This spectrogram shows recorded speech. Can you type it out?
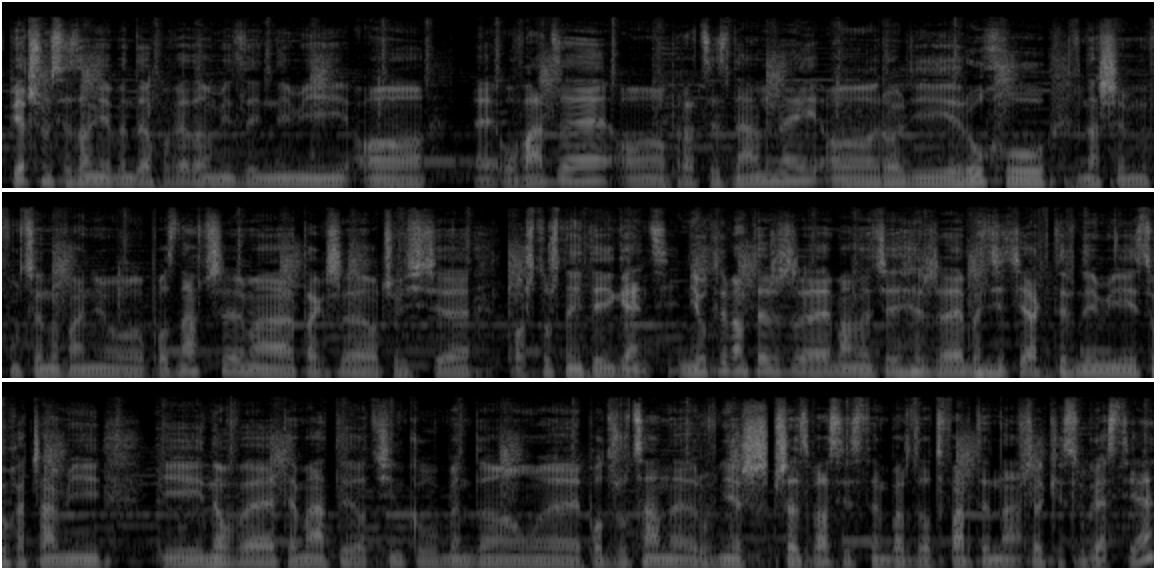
W pierwszym sezonie będę opowiadał m.in. o uwadze, o pracy zdalnej, o roli ruchu w naszym funkcjonowaniu poznawczym, a także oczywiście o sztucznej inteligencji. Nie ukrywam też, że mam nadzieję, że będziecie aktywnymi słuchaczami i nowe tematy odcinków będą e, podrzucane również przez Was. Jestem bardzo otwarty na wszelkie sugestie.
